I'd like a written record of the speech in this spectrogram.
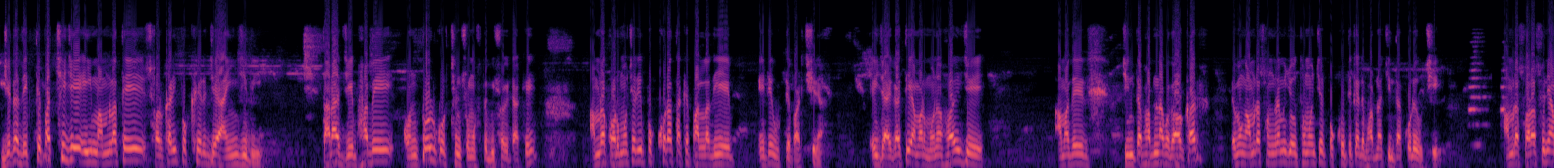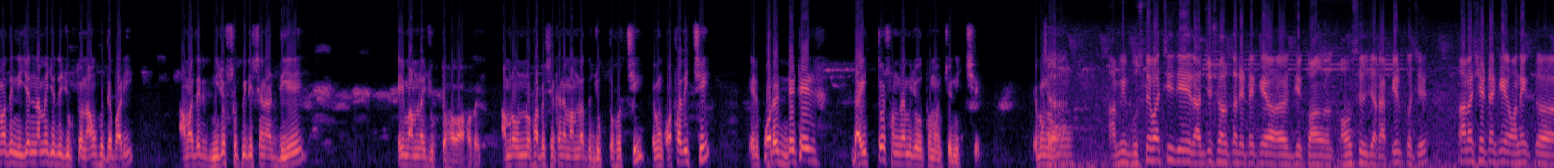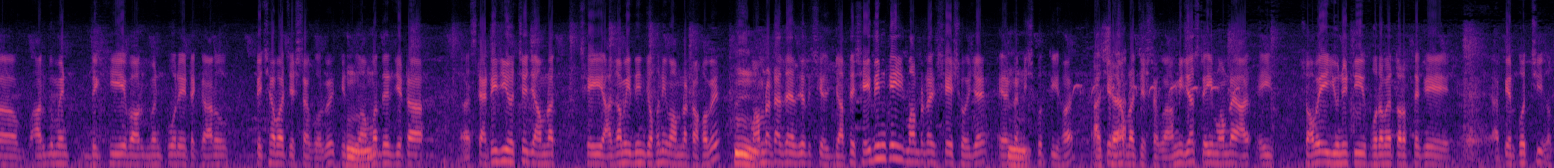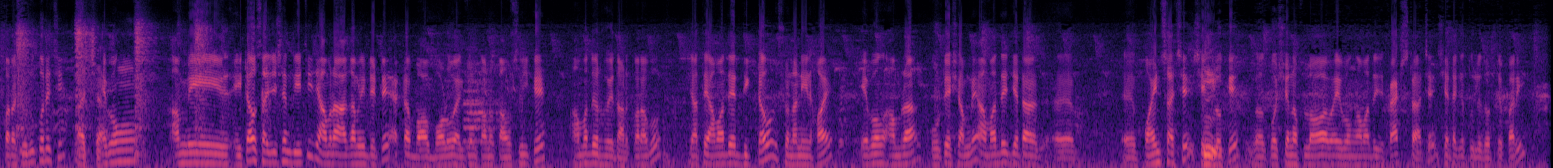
যেটা দেখতে পাচ্ছি যে এই মামলাতে সরকারি পক্ষের যে আইনজীবী, তারা যেভাবে কন্ট্রোল করছেন সমস্ত বিষয়টাকে, আমরা কর্মচারী পক্ষরা তাকে পাল্লা দিয়ে এঁটে উঠতে পারছি না। এই জায়গাতে আমার মনে হয় যে আমাদের চিন্তা ভাবনা দরকার এবং আমরা সংগ্রামী যৌথ মঞ্চের পক্ষ থেকে একটা ভাবনা চিন্তা করেওছি। আমরা সরাসরি আমাদের নিজের নামে যদি যুক্ত নাও হতে পারি, আমাদের নিজস্ব পিটিশনার দিয়ে এই মামলায় যুক্ত হওয়া হবে। আমরা অন্যভাবে সেখানে মামলাতে যুক্ত হচ্ছি এবং কথা দিচ্ছি, এর পরের ডেটের দায়িত্ব সংগ্রামী যৌথ মঞ্চ নিচ্ছে। এবং এবং আমি বুঝতে পারছি যে রাজ্য সরকার এটাকে যে কাউন্সিল যারা অ্যাপিয়ার করছে তারা সেটাকে অনেক আর্গুমেন্ট দেখিয়ে বা আর্গুমেন্ট করে এটাকে আরও পেছাবার চেষ্টা করবে। কিন্তু আমাদের যেটা স্ট্র্যাটেজি হচ্ছে যে আমরা সেই আগামী দিন যখনই মামলাটা হবে মামলাটা যাতে যাতে সেই দিনকেই মামলাটা শেষ হয়ে যায় এর একটা নিষ্পত্তি হয় আচ্ছা। সেটা আমরা চেষ্টা করি। আমি জাস্ট এই মামলায় এই সবাই ইউনিটি ফোরামের তরফ থেকে অ্যাপিয়ার করছি করা শুরু করেছি। আচ্ছা। এবং আমি এটাও সাজেশন দিয়েছি যে আমরা আগামী ডেটে একটা বড় একজন কোনো কাউন্সিলকে আমাদের হয়ে দাঁড় করাবো যাতে আমাদের দিকটাও শুনানির হয় এবং আমরা কোর্টের সামনে আমাদের যেটা পয়েন্টস আছে সেগুলোকে কোয়েশ্চেন অফ ল এবং আমাদের যে ফ্যাক্টসটা আছে সেটাকে তুলে ধরতে পারি।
